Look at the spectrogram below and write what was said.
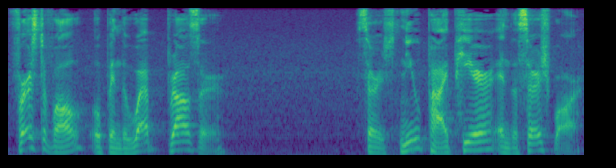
First of all, open the web browser. Search NewPipe here in the search bar.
